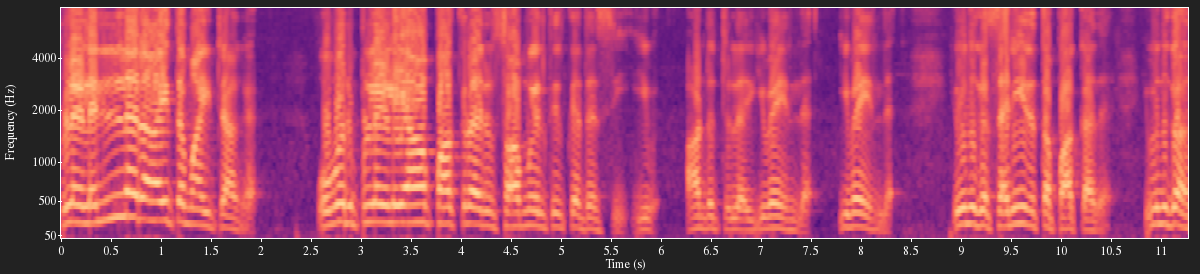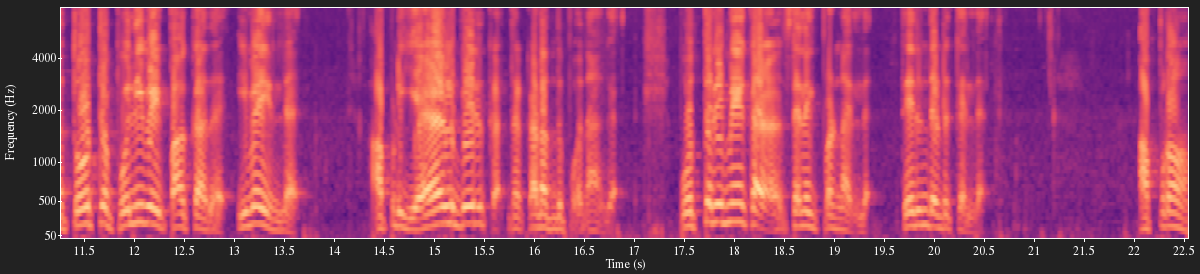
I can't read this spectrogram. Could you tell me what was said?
பிள்ளைகள் எல்லாரும் ஆயத்தமாயிட்டாங்க. ஒவ்வொரு பிள்ளைகளையாக பார்க்குறாரு சாமுவேல் தீர்க்கதரிசி. இவ ஆண்டத்தில் இவன் இல்லை இவன் இல்லை. இவனுக்கு சரீரத்தை பார்க்காத இவனுக்கு தோற்ற பொலிவை பார்க்காத இவன் இல்லை. அப்படி ஏழு பேர் க கடந்து போனாங்க. ஒத்தரையுமே க செலக்ட் பண்ணல தெரிந்தெடுக்கலை. அப்புறம்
